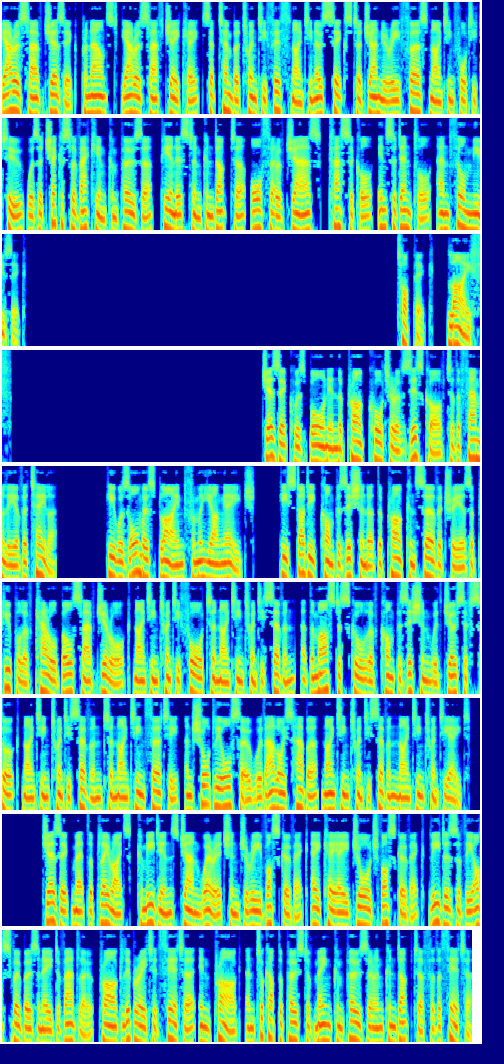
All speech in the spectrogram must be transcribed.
Yaroslav Ježek pronounced Yaroslav JK September 25, 1906 to January 1, 1942 was a Czechoslovakian composer, pianist and conductor, author of jazz, classical, incidental, and film music. Topic: Life Ježek was born in the Prague quarter of Žižkov to the family of a tailor. He was almost blind from a young age. He studied composition at the Prague Conservatory as a pupil of Karel Boleslav Jirák (1924–1927), at the Master School of Composition with Josef Suk (1927–1930), and shortly also with Alois Hába (1927–1928). Ježek met the playwrights, comedians Jan Werich and Jiří Voskovec aka George Voskovec, leaders of the Osvobozené Divadlo Prague Liberated Theatre in Prague, and took up the post of main composer and conductor for the theatre.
